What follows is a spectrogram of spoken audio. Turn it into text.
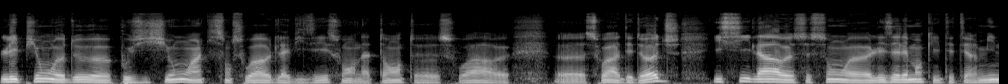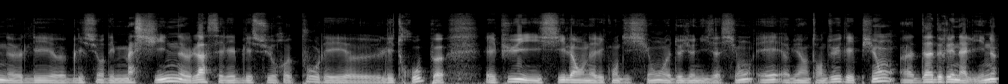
les pions de position, hein, qui sont soit de la visée, soit en attente, soit, soit des dodges. Ici, là, ce sont les éléments qui étaient termine les euh, blessures des machines. Là, c'est les blessures pour les, euh, les, troupes. Et puis ici, là, on a les conditions de ionisation et bien entendu les pions d'adrénaline.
